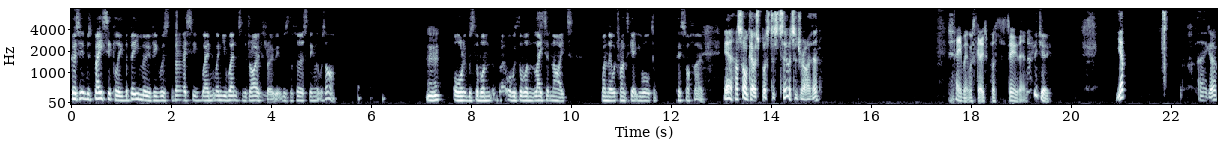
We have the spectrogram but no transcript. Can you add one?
because it was basically the B movie was the basically when when you went to the drive-through, it was the first thing that was on, hmm or it was the one, or was the one late at night when they were trying to get you all to piss off home. Yeah, I saw Ghostbusters 2 at a drive-in. Shame it was Ghostbusters 2 then. Did you? Yep. There you go.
